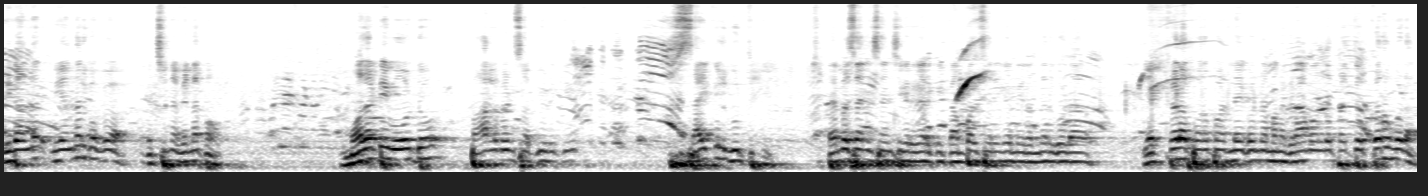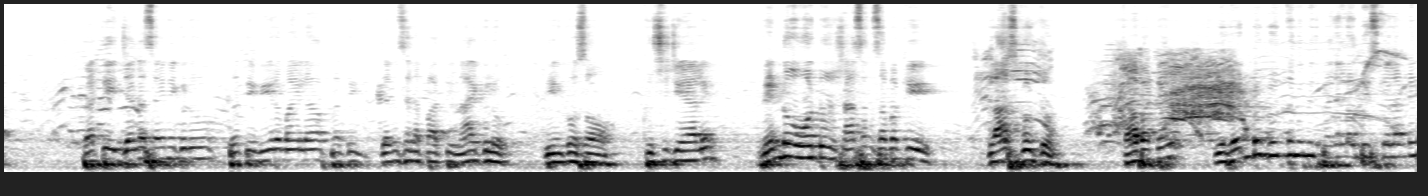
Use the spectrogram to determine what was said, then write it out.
మీరందరు మీ అందరికి ఒక ఒక చిన్న విన్నపం. మొదటి ఓటు పార్లమెంట్ సభ్యుడికి సైకిల్ గుర్తుకి. పెమ్మసాని చంద్రశేఖర్ గారికి కంపల్సరీగా మీరందరూ కూడా ఎక్కడ పొరపాటు లేకుండా మన గ్రామంలో ప్రతి ఒక్కరూ కూడా ప్రతి జన సైనికుడు ప్రతి వీర మహిళ ప్రతి జనసేన పార్టీ నాయకులు దీనికోసం కృషి చేయాలి. రెండో ఓటు శాసనసభకి గ్లాస్ గుర్తు. కాబట్టి ఈ రెండు గుర్తులు మీరు ప్రజల్లో తీసుకెళ్ళండి.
